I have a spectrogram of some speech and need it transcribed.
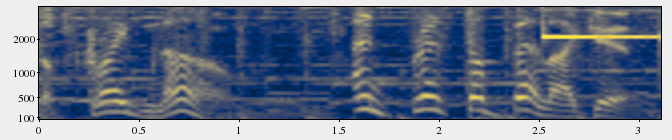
subscribe Subscribe now and press the bell icon.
